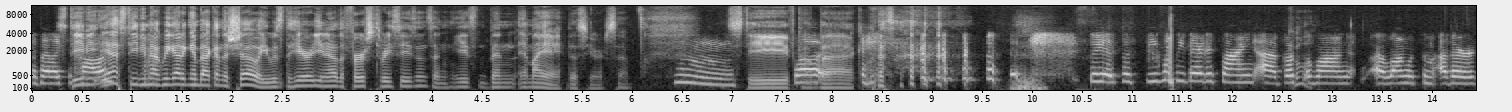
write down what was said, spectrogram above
as I like to Stevie, call him. yeah, Stevie Mac. We got to get him back on the show. He was here, you know, the first three seasons, and he's been MIA this year. So, Hmm. Steve, Well- come back. So yeah, so Steve will be there to sign uh, books Cool. along along with some others.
